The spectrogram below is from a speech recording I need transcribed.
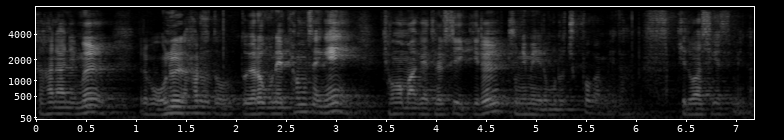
그 하나님을 여러분 오늘 하루도 또 여러분의 평생에 경험하게 될 수 있기를 주님의 이름으로 축복합니다. 기도하시겠습니다.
